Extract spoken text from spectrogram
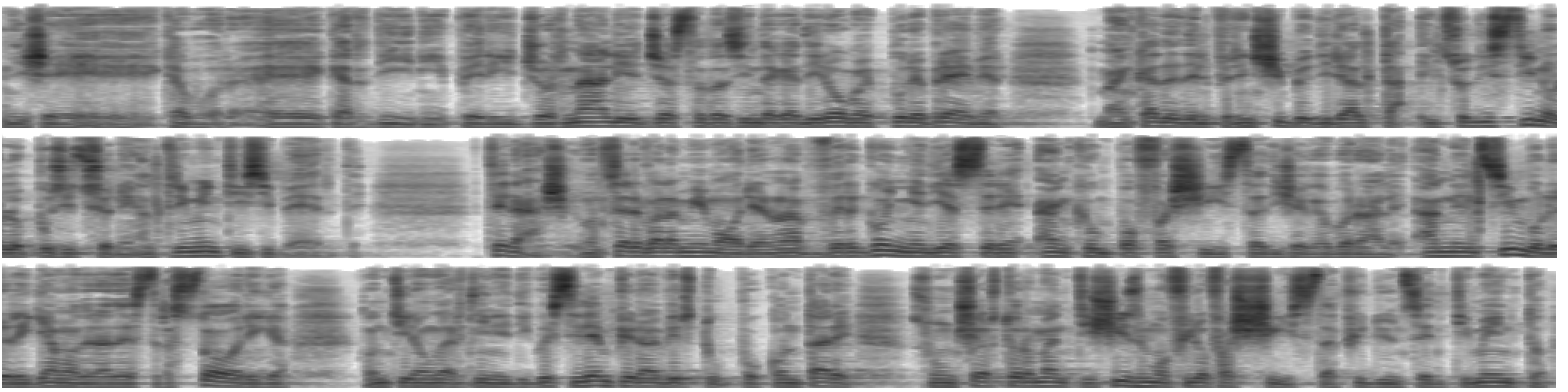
dice Capor, eh, Cardini, per i giornali è già stata sindaca di Roma e pure premier, mancate del principio di realtà, il suo destino è l'opposizione, altrimenti si perde. Tenace, conserva la memoria, non ha vergogna di essere anche un po' fascista, dice Caporale. Ha nel simbolo il richiamo della destra storica, continua Gardini, di questi tempi è una virtù, può contare su un certo romanticismo filofascista, più di un sentimento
